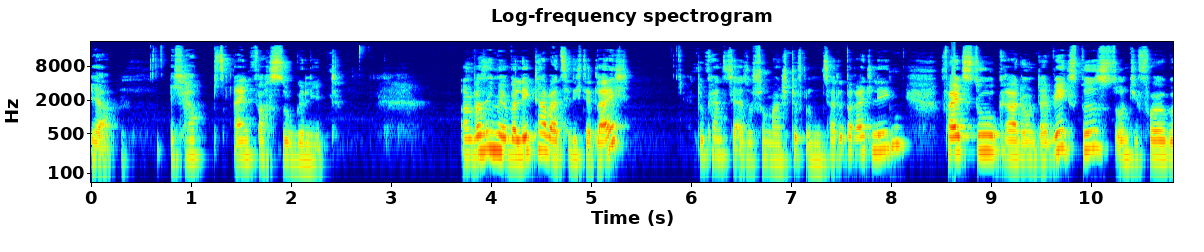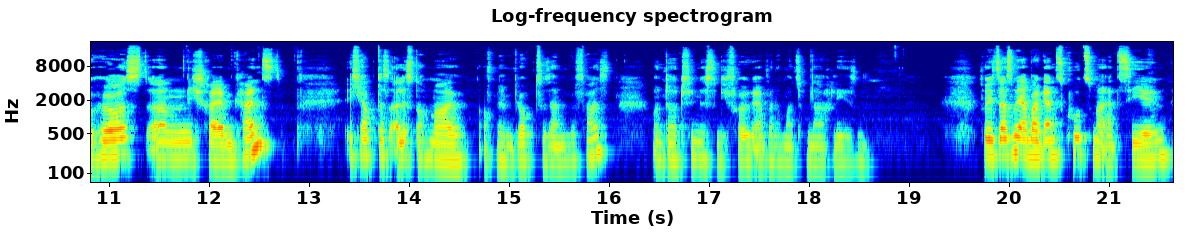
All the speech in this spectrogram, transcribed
ja, ich habe es einfach so geliebt. Und was ich mir überlegt habe, erzähle ich dir gleich. Du kannst dir also schon mal einen Stift und einen Zettel bereitlegen. Falls du gerade unterwegs bist und die Folge hörst, ähm, nicht schreiben kannst. Ich habe das alles nochmal auf meinem Blog zusammengefasst und dort findest du die Folge einfach nochmal zum Nachlesen. So, jetzt lass mir aber ganz kurz mal erzählen,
